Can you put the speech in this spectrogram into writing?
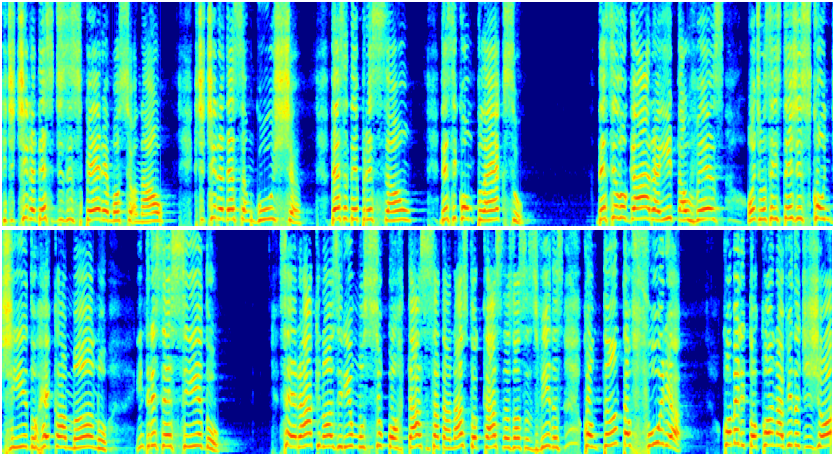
que te tira desse desespero emocional, que te tira dessa angústia, dessa depressão, desse complexo desse lugar aí, talvez, onde você esteja escondido, reclamando, entristecido. Será que nós iríamos suportar se Satanás tocasse nas nossas vidas com tanta fúria, como ele tocou na vida de Jó?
